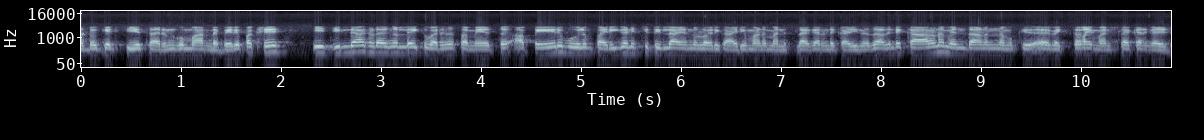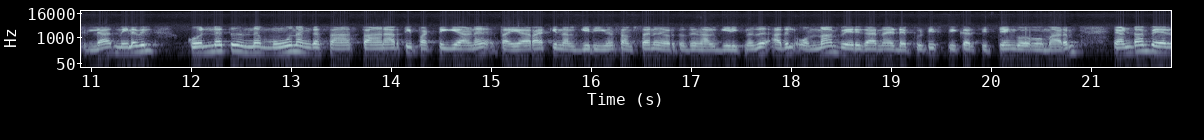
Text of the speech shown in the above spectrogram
അഡ്വക്കേറ്റ് സി എസ് അരുൺകുമാറിന്റെ പേര്. പക്ഷേ ഈ ജില്ലാ ഘടകങ്ങളിലേക്ക് വരുന്ന സമയത്ത് ആ പേര് പോലും പരിഗണിച്ചിട്ടില്ല എന്നുള്ള ഒരു കാര്യമാണ് മനസ്സിലാക്കാനായിട്ട് കഴിയുന്നത്. അതിന്റെ കാരണം എന്താണെന്ന് നമുക്ക് വ്യക്തമായി മനസ്സിലാക്കാൻ കഴിഞ്ഞിട്ടില്ല നിലവിൽ കൊല്ലത്ത് നിന്ന് മൂന്നംഗ സ്ഥാ- സ്ഥാനാർത്ഥി പട്ടികയാണ് തയ്യാറാക്കി നൽകിയിരിക്കുന്നത് സംസ്ഥാന നേതൃത്വത്തിൽ നൽകിയിരിക്കുന്നത്. അതിൽ ഒന്നാം പേരുകാരനായ ഡെപ്യൂട്ടി സ്പീക്കർ ചിറ്റേം രണ്ടാം പേര്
